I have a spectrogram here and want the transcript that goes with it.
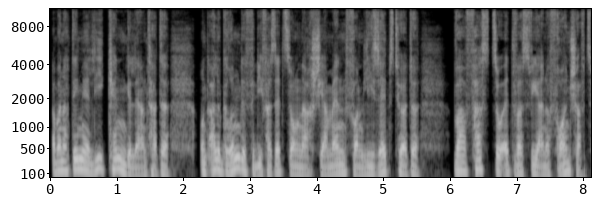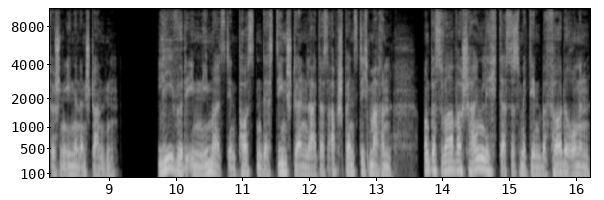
Aber nachdem er Lee kennengelernt hatte und alle Gründe für die Versetzung nach Xiamen von Lee selbst hörte, war fast so etwas wie eine Freundschaft zwischen ihnen entstanden. Lee würde ihm niemals den Posten des Dienststellenleiters abspenstig machen, und es war wahrscheinlich, dass es mit den Beförderungen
